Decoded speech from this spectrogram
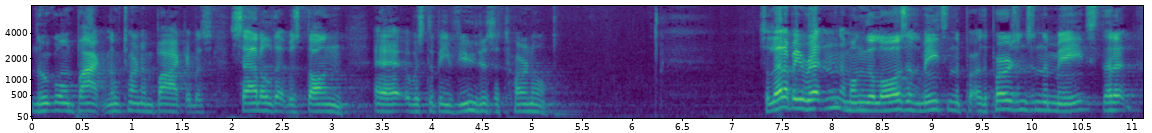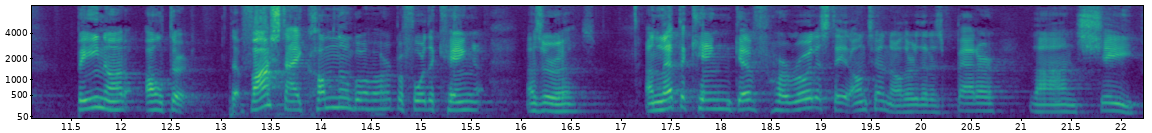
No going back, no turning back. It was settled, it was done. Uh, it was to be viewed as eternal. So let it be written among the laws of the Medes and the, the Persians and the Medes that it be not altered, that Vashti come no more before the king Ahasuerus, and let the king give her royal estate unto another that is better than she.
